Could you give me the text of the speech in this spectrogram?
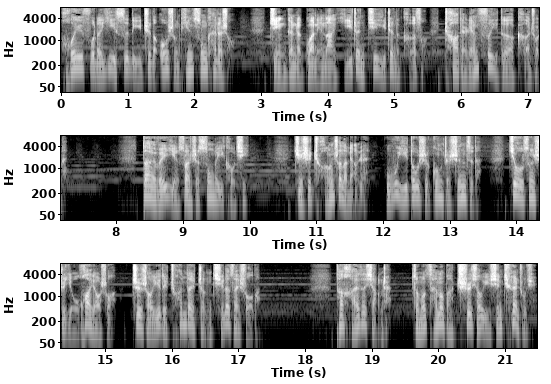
恢复了一丝理智的欧胜天松开了手，紧跟着关莲娜一阵接一阵的咳嗽，差点连肺都要咳出来。戴维也算是松了一口气，只是床上的两人无疑都是光着身子的，就算是有话要说，至少也得穿戴整齐了再说吧。他还在想着。怎么才能把池小雨先劝出去？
